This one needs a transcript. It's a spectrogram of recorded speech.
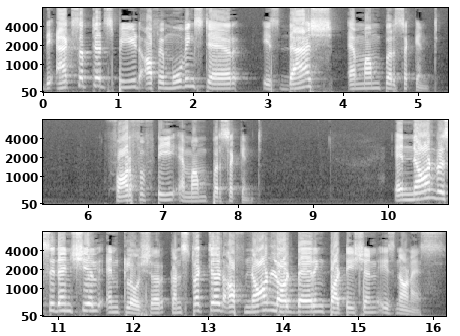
The accepted speed of a moving stair is dash mm per second 450 mm per second. A non-residential enclosure constructed of non-load bearing partition is known as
